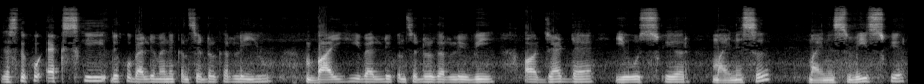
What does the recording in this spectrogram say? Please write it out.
जैसे देखो x की देखो वैल्यू मैंने कंसिडर कर ली, u. बाई ही वैल्यू कंसिडर कर ली, v. और z है u square minus minus v square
